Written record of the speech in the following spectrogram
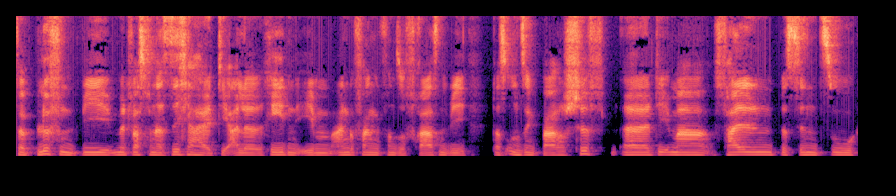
verblüffend, wie mit was von der Sicherheit die alle reden, eben angefangen von so Phrasen wie das unsinkbare Schiff, äh, die immer fallen, bis hin zu,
